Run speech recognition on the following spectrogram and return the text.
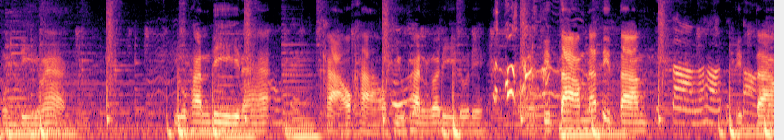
หุ่นดีมากผิวพรรณดีนะฮะ โอเค ขาวขาวผิวพรรณก็ดีดูดิเออติดตามนะติดตาม ติดตามนะคะติดตาม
